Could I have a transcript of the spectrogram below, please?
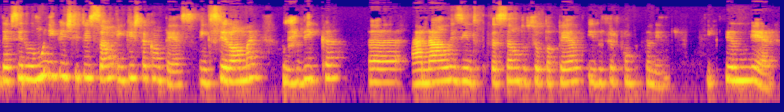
deve ser a única instituição em que isto acontece, em que ser homem prejudica uh, a análise e interpretação do seu papel e dos seus comportamentos. E que ser mulher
